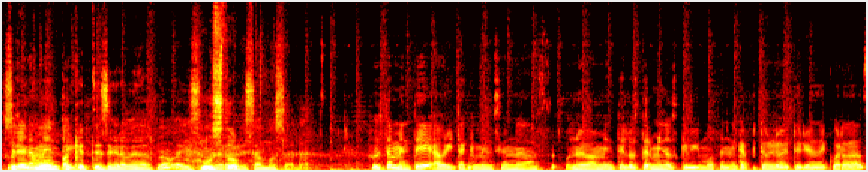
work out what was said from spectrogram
Serían como paquetes de gravedad, ¿no? Ahí sí Justo. regresamos a la... Justamente ahorita que mencionas nuevamente los términos que vimos en el capítulo de teoría de cuerdas,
